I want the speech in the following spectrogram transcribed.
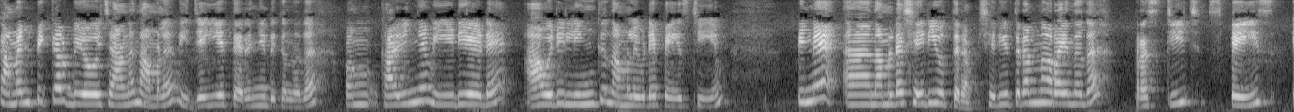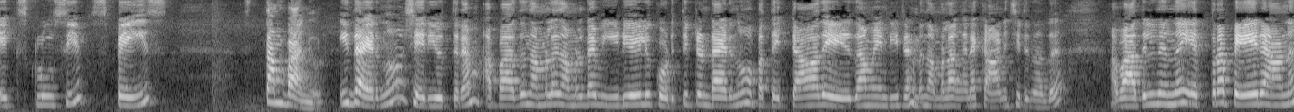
കമന്റ് പിക്കർ ഉപയോഗിച്ചാണ് നമ്മൾ വിജയിയെ തിരഞ്ഞെടുക്കുന്നത്. അപ്പം കഴിഞ്ഞ വീഡിയോയുടെ ആ ഒരു ലിങ്ക് നമ്മൾ ഇവിടെ പേസ്റ്റ് ചെയ്യും. പിന്നെ നമ്മുടെ ശരിയുത്തരം. ശരിയുത്തരം എന്ന് പറയുന്നത് prestige space exclusive space Thampanoor. ഇതായിരുന്നു ശരിയുത്തരം. അപ്പൊ അത് നമ്മൾ നമ്മളുടെ വീഡിയോയിൽ കൊടുത്തിട്ടുണ്ടായിരുന്നു. അപ്പൊ തെറ്റാതെ എഴുതാൻ വേണ്ടിയിട്ടാണ് നമ്മൾ അങ്ങനെ കാണിച്ചിരുന്നത്. അപ്പൊ അതിൽ നിന്ന് എത്ര പേരാണ്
